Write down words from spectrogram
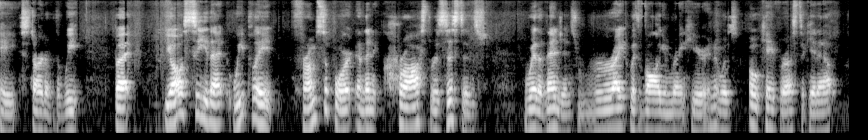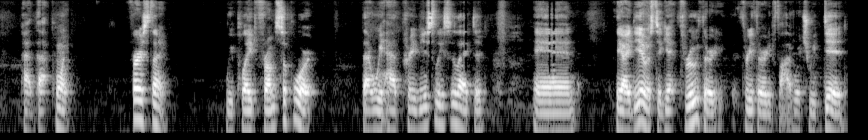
a start of the week. But you all see that we played from support and then it crossed resistance with a vengeance right with volume right here. And it was okay for us to get out at that point. First thing, we played from support that we had previously selected. And the idea was to get through 30, 335, which we did.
